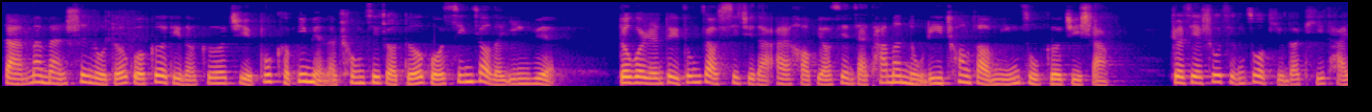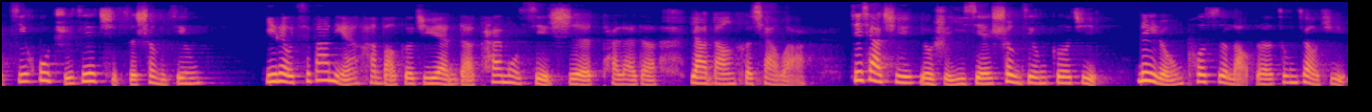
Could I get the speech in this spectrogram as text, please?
但慢慢渗入德国各地的歌剧不可避免地冲击着德国新教的音乐。德国人对宗教戏剧的爱好表现在他们努力创造民族歌剧上。这些抒情作品的题材几乎直接取自圣经。一六七八年，汉堡歌剧院的开幕戏是泰来的《亚当和夏娃》，接下去又是一些圣经歌剧，内容颇似老的宗教剧。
